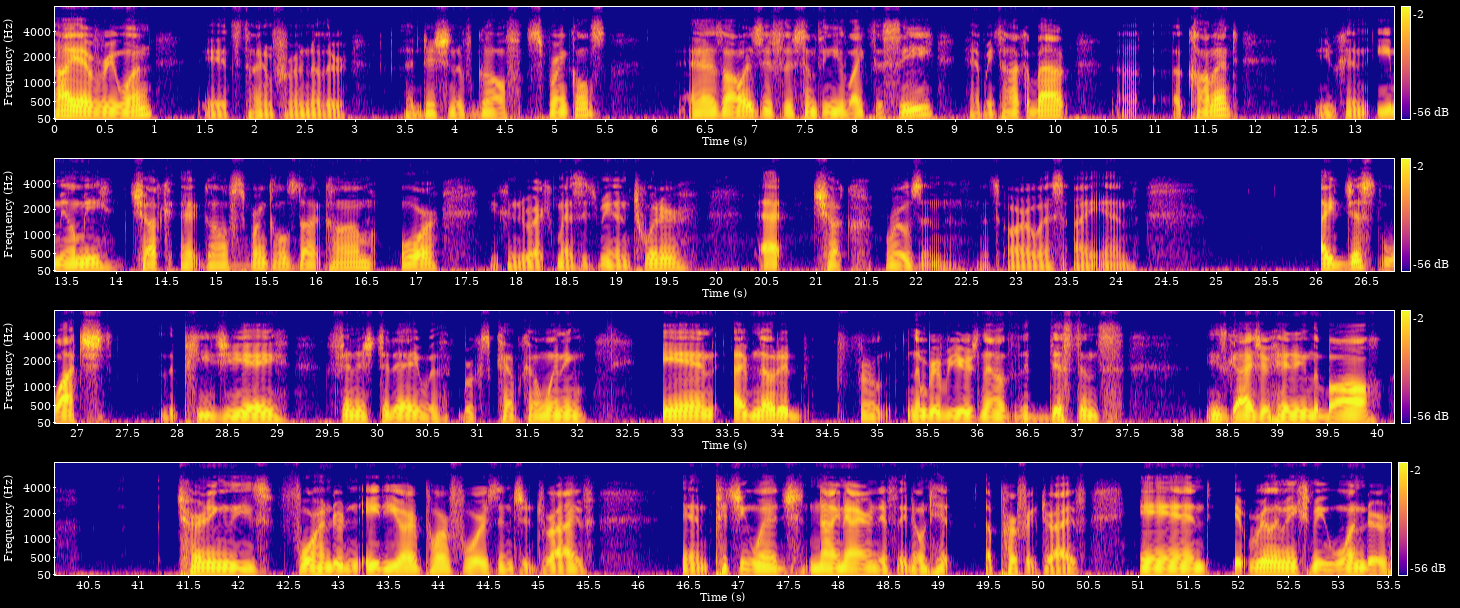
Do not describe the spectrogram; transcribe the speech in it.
Hi everyone. It's time for another edition of Golf Sprinkles. As always, if there's something you'd like to see, have me talk about, uh, a comment, you can email me, chuck at golfsprinkles.com, or you can direct message me on Twitter at Chuck Rosin. That's R O S I N. I just watched the PGA finish today with Brooks Koepka winning, and I've noted for a number of years now the distance these guys are hitting the ball, turning these 480 yard par fours into drive and pitching wedge, nine iron if they don't hit a perfect drive. And it really makes me wonder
